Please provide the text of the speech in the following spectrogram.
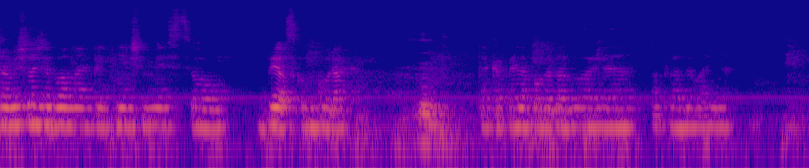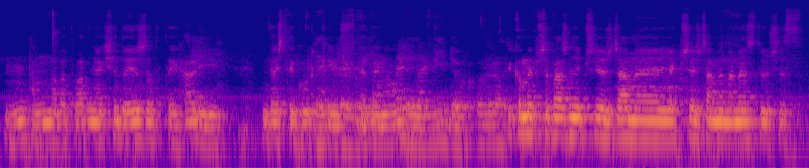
Ja myślę, że byłam w najpiękniejszym miejscu w Bielsku w górach. Hmm. Taka fajna pogoda była, że naprawdę ładnie. Mhm, tam nawet ładnie jak się dojeżdża do tej hali, widać te górki już wtedy, no. Ten widok od razu. Tylko my przeważnie przyjeżdżamy, jak przyjeżdżamy na mecz, to już jest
